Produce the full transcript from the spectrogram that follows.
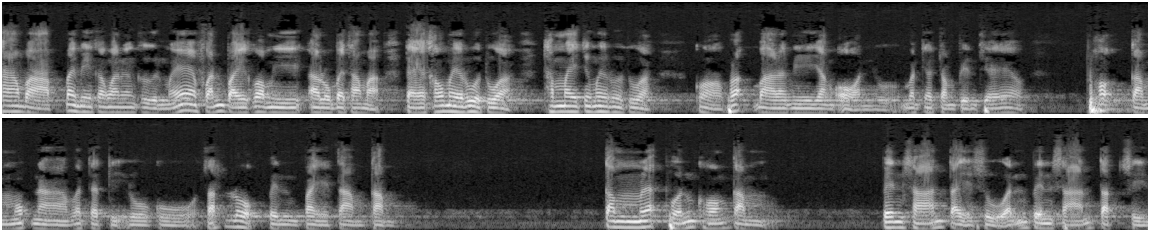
ทางบาป ไม่มีกลางวันกลางคืน แม้ฝันไปก็มีอารมณ์ไปทางบาปแต่เขาไม่รู้ตัวทำไมจึงไม่รู้ตัว ก็พระบารมียังอ่อนอยู่ มันจะจำเป็นใช่แล้ว เพราะกรรมมุนาวัจติโลกูสัตว์โลกเป็นไปตามกรรมกรรมและผลของกรรมเป็นสารไต่สวน เป็นสารตัดสิน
